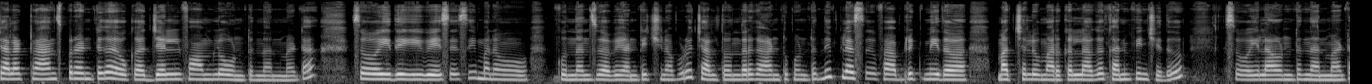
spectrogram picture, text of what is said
చాలా ట్రాన్స్పరెంట్గా ఒక జెల్ ఫామ్లో ఉంటుందన్నమాట. సో ఇది వేసేసి మనం కుందన్స్ అవి అంటించినప్పుడు చాలా తొందరగా అంటుకుంటుంది. ప్లస్ ఫ్యాబ్రిక్ మీద మచ్చలు మరకల్లాగా కనిపించదు. సో ఇలా ఉంటుందన్నమాట.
